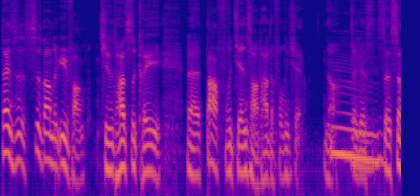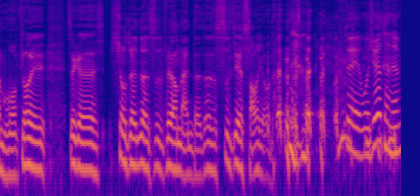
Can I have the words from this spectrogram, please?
但是适当的预防其实它是可以呃大幅减少它的风险。那、嗯、这个这圣母，所以这个秀珍这是非常难得，这是世界少有的。对，我觉得可能，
